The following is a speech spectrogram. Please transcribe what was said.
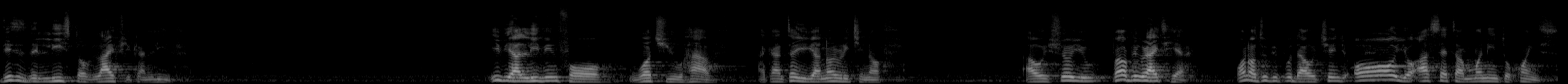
This is the least of life you can live. If you are living for what you have, I can tell you you are not rich enough. I will show you, probably right here, one or two people that will change all your assets and money into coins.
